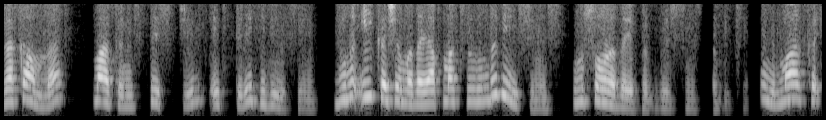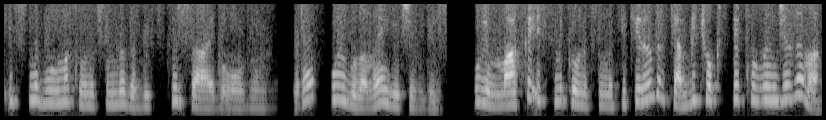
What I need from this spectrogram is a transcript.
rakamla markanızı tescil ettirebiliyorsunuz. Bunu ilk aşamada yapmak zorunda değilsiniz. Bunu sonra da yapabilirsiniz tabii ki. Şimdi marka ismi bulma konusunda da bir fikir sahibi olduğumuza göre uygulamaya geçebiliriz. Bugün marka ismi konusunda fikir alırken birçok site kullanacağız ama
